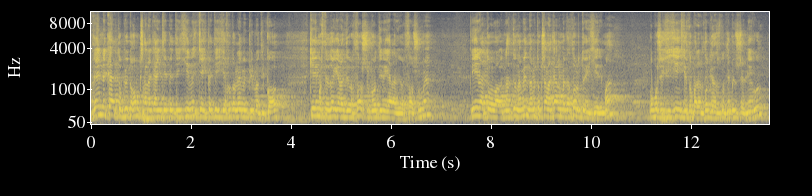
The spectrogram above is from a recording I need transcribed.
δεν είναι κάτι το οποίο το έχουμε ξανακάνει και, πετύχει, και έχει πετύχει, γι' αυτό το λέμε πιλωτικό και είμαστε εδώ για να διορθώσουμε ό,τι είναι για να διορθώσουμε ή να, το, να, να, μην, να μην το ξανακάνουμε καθόλου το εγχείρημα όπως έχει γίνει και στο παρελθόν και θα σας το θυμίσω σε λίγο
